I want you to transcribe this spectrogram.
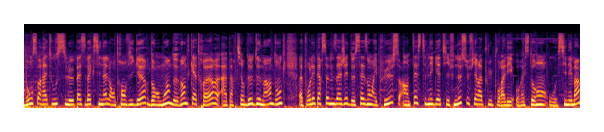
Bonsoir à tous. Le pass vaccinal entre en vigueur dans moins de 24 heures à partir de demain. Donc, pour les personnes âgées de 16 ans et plus, un test négatif ne suffira plus pour aller au restaurant ou au cinéma,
